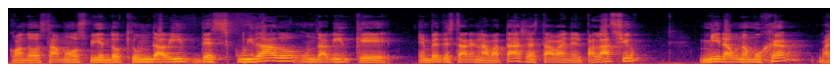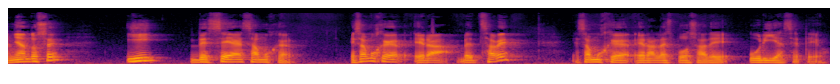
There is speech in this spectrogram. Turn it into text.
cuando estamos viendo que un David descuidado, un David que en vez de estar en la batalla, estaba en el palacio, mira a una mujer bañándose y desea a esa mujer. Esa mujer era Betsabé, esa mujer era la esposa de Urias Eteo.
